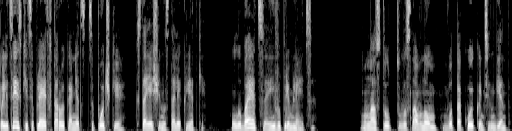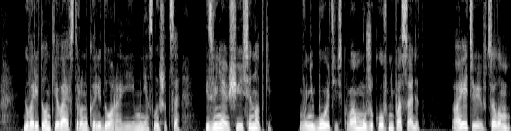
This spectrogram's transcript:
Полицейский цепляет второй конец цепочки к стоящей на столе клетке, улыбается и выпрямляется. «У нас тут в основном вот такой контингент», — говорит он, кивая в сторону коридора, и мне слышатся извиняющиеся нотки. Вы не бойтесь, к вам мужиков не посадят. А эти, в целом,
